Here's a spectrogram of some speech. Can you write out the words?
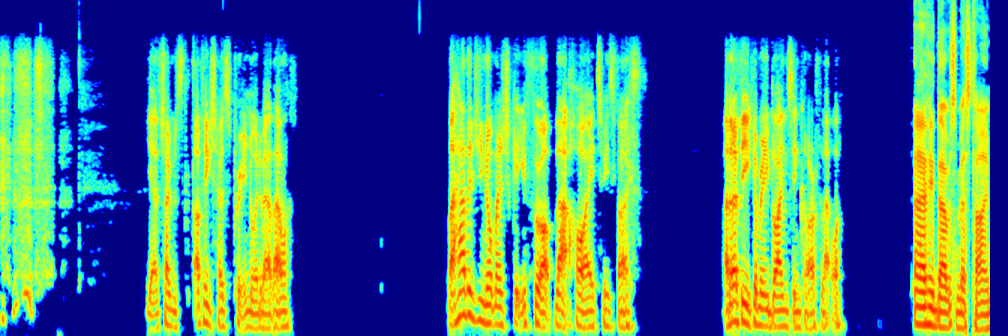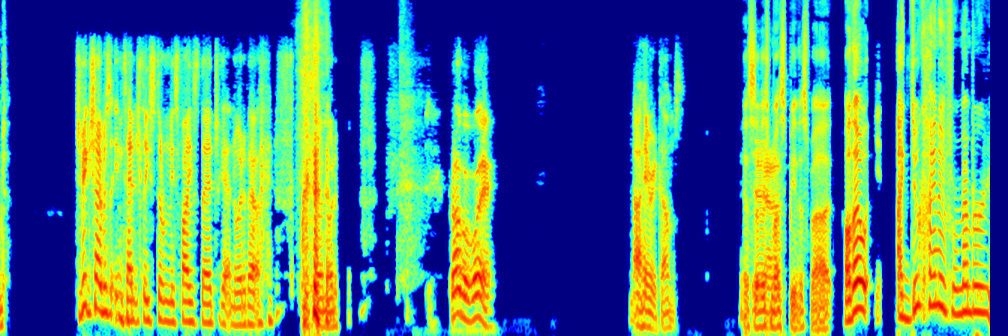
connected. yeah, Sheamus, I think Sheamus is pretty annoyed about that one. Like, how did you not manage to get your foot up that high to his face? I don't think you can really blame Sin Cara for that one. I think that was mistimed. Do you think Sheamus intentionally stood on his face there to get annoyed about it? So annoyed. probably. Ah, here it comes. Yeah, so this must be the spot. Although I do kind of remember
